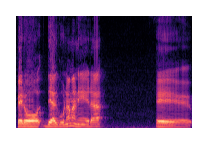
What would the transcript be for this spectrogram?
pero de alguna manera, eh,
